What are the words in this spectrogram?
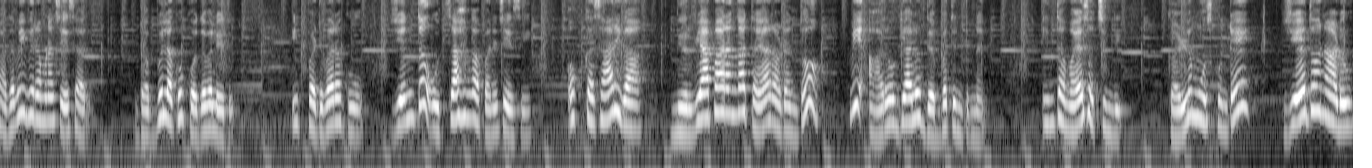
పదవీ విరమణ చేశారు. డబ్బులకు కొదవలేదు. ఇప్పటి వరకు ఎంతో ఉత్సాహంగా పనిచేసి ఒక్కసారిగా నిర్వ్యాపారంగా తయారవడంతో మీ ఆరోగ్యాలు దెబ్బతింటున్నాయి. ఇంత వయసు వచ్చింది కళ్ళు మూసుకుంటే ఏదో నాడు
